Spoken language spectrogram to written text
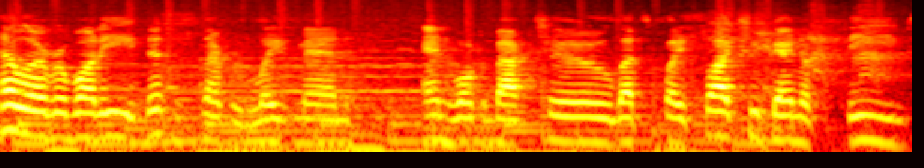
Hello everybody, this is Sniper Ladiesman, and welcome back to Let's Play Sly 2 Band of Thieves.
